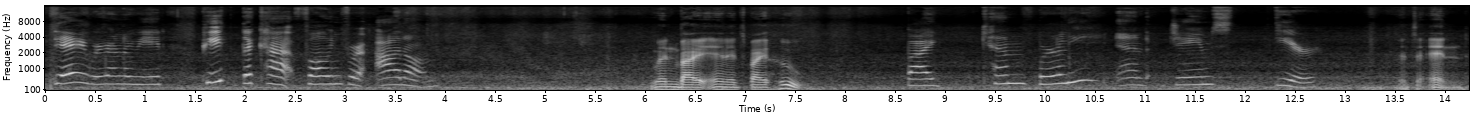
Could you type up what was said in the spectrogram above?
Today we're going to read Pete the Cat Falling for Adam When by and it's by who? by Kimberly and James Deere. It's an N.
